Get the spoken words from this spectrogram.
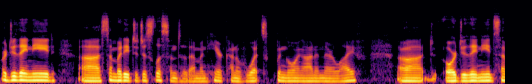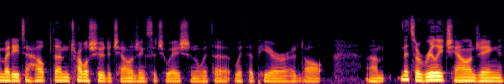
or do they need uh, somebody to just listen to them and hear kind of what's been going on in their life, uh, or do they need somebody to help them troubleshoot a challenging situation with a with a peer or adult? Um, that's a really challenging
